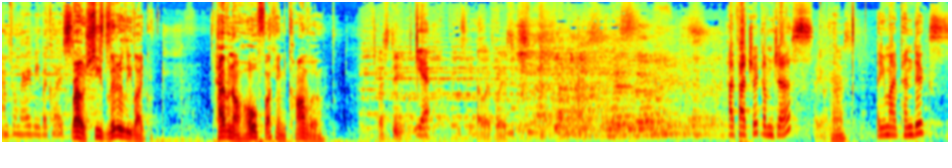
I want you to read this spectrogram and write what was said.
I'm from Werribee. We're close. Bro, she's literally like having a whole fucking convo. Westie. Yeah. That way, please. Hi, Patrick. I'm Jess. How you going, Okay. Jess? Are you my appendix?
